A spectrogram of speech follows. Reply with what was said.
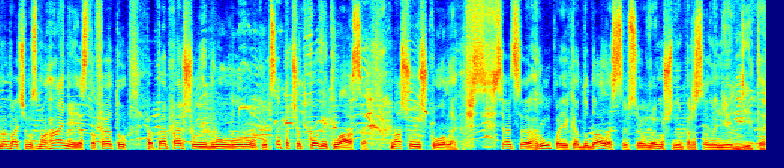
Ми бачимо змагання і естафету ПП першого і другого року. Це початкові класи нашої школи. Вся ця група, яка додалась, це все вимушено переселені діти.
